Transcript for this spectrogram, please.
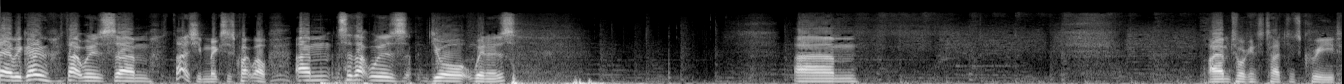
There we go. That was um, that actually mixes quite well. Um, so that was your winners. Um, I am talking to Titans Creed.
